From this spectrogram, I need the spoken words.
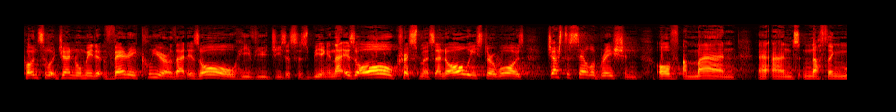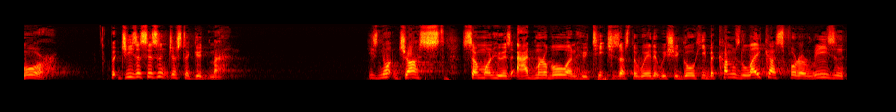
Consulate General made it very clear that is all he viewed Jesus as being. And that is all Christmas and all Easter was just a celebration of a man uh, and nothing more. But Jesus isn't just a good man. He's not just someone who is admirable and who teaches us the way that we should go. He becomes like us for a reason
